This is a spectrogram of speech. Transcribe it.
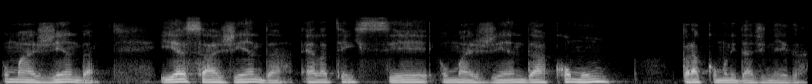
uma agenda e essa agenda ela tem que ser uma agenda comum para a comunidade negra.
